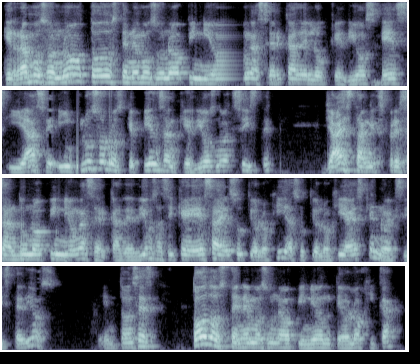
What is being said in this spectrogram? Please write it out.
querramos o no, todos tenemos una opinión acerca de lo que Dios es y hace. Incluso los que piensan que Dios no existe, ya están expresando una opinión acerca de Dios. Así que esa es su teología. Su teología es que no existe Dios. Entonces, todos tenemos una opinión teológica.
